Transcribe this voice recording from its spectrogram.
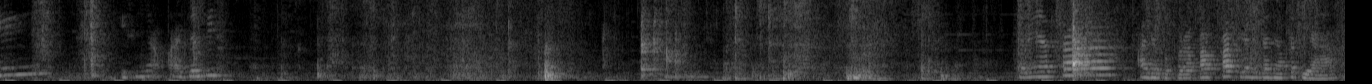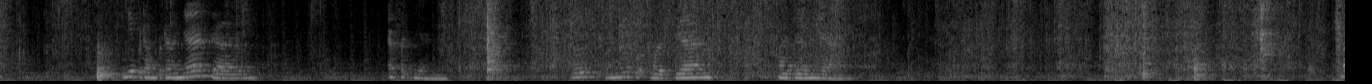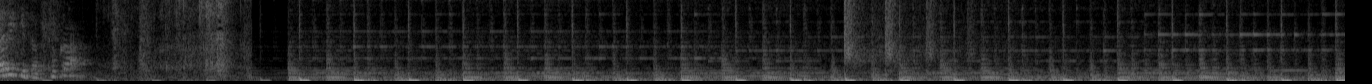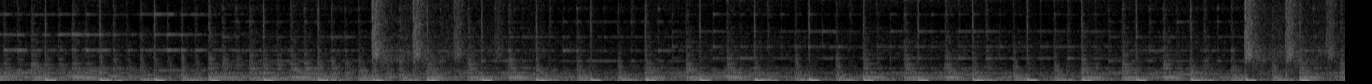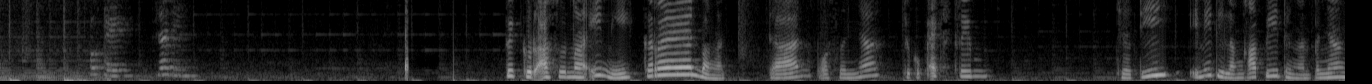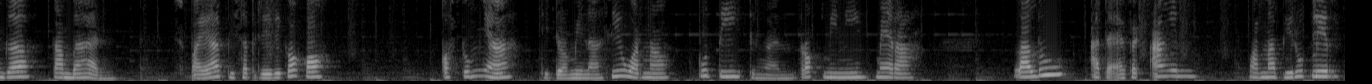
isinya apa aja sih ada beberapa part yang kita dapat ya. Ini pedang-pedangnya dan efeknya nih. Terus ini untuk bagian badannya. Mari kita buka. Figur Asuna ini keren banget dan posenya cukup ekstrim. Jadi ini dilengkapi dengan penyangga tambahan supaya bisa berdiri kokoh. Kostumnya didominasi warna putih dengan rok mini merah. Lalu ada efek angin warna biru clear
